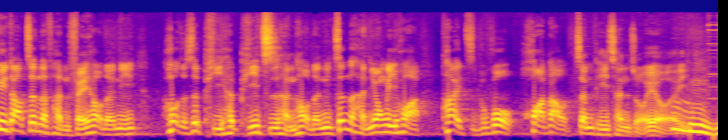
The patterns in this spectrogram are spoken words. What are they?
遇到真的很肥厚的你。或者是皮很皮质很厚的，你真的很用力画，它也只不过画到真皮层左右而已。嗯。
